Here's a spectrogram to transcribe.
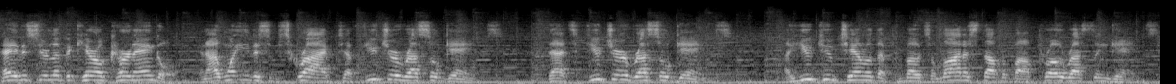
Hey, this is your Olympic hero, Kurt Angle, and I want you to subscribe to Future Wrestle Games. That's Future Wrestle Games, a YouTube channel that promotes a lot of stuff about pro wrestling games.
